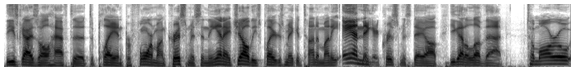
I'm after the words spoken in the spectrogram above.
these guys all have to, to play and perform on Christmas. In the NHL, these players make a ton of money and they get Christmas Day off. You got to love that. Tomorrow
